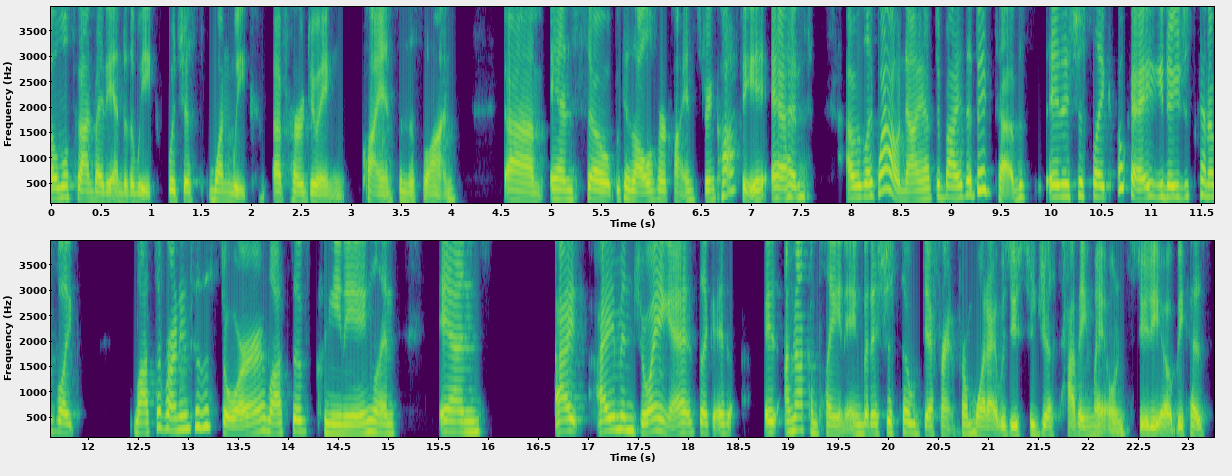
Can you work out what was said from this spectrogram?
almost gone by the end of the week, with just one week of her doing clients in the salon. Um, and so, because all of her clients drink coffee, and I was like, wow, now I have to buy the big tubs. And it's just like, okay, you know, you just kind of like lots of running to the store, lots of cleaning, and and I I am enjoying it. It's like it, it, I'm not complaining, but it's just so different from what I was used to just having my own studio because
